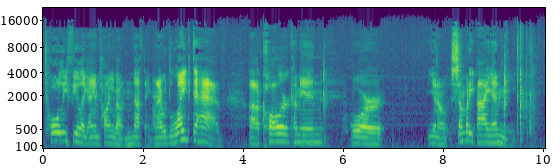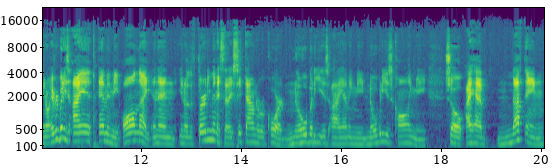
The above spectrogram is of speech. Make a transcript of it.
totally feel like I am talking about nothing. And I would like to have a caller come in or, you know, somebody IM me. You know, everybody's IMing me all night, and then, you know, the 30 minutes that I sit down to record, nobody is IMing me, nobody is calling me. So I have nothing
